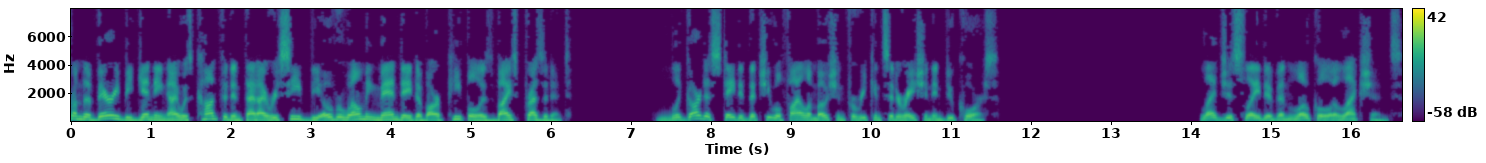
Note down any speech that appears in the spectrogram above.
From the very beginning I was confident that I received the overwhelming mandate of our people as Vice President. Legarda stated that she will file a motion for reconsideration in due course. Legislative and local elections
